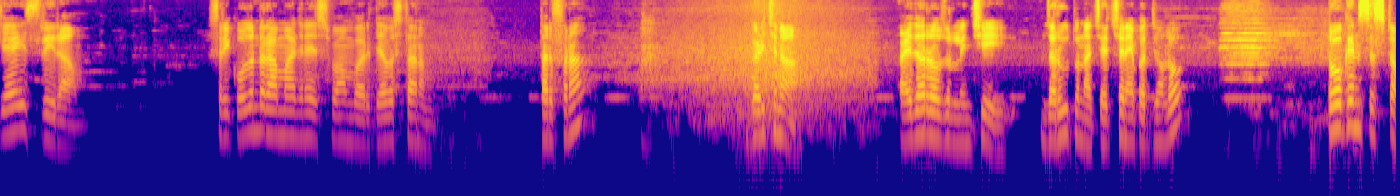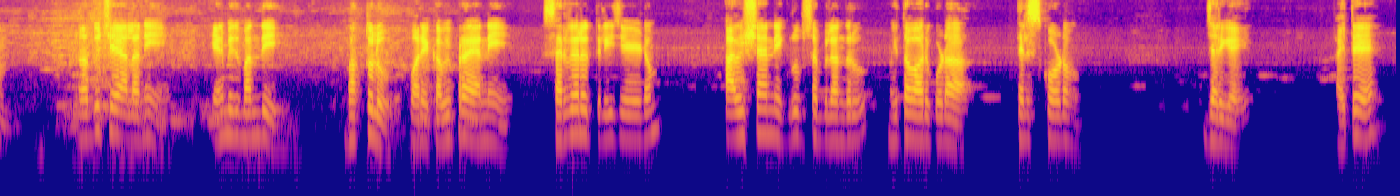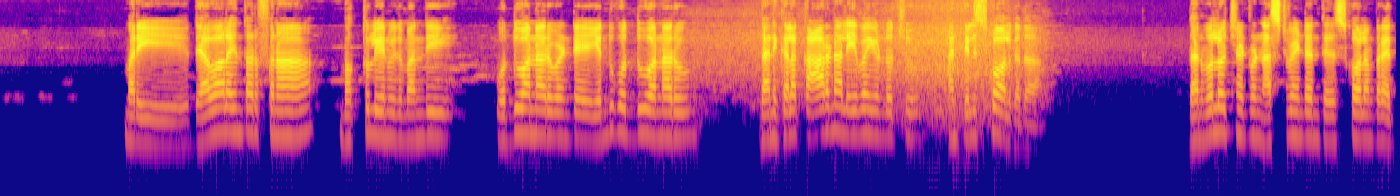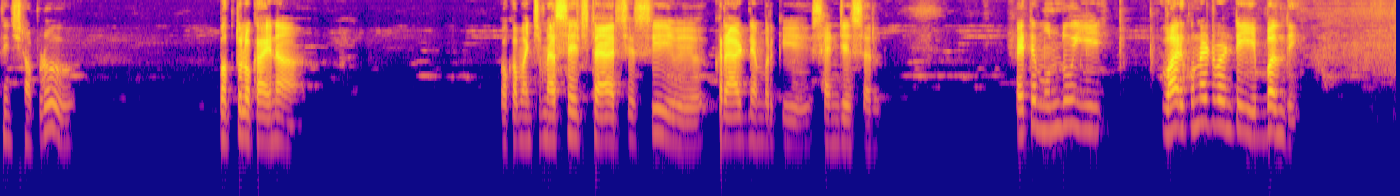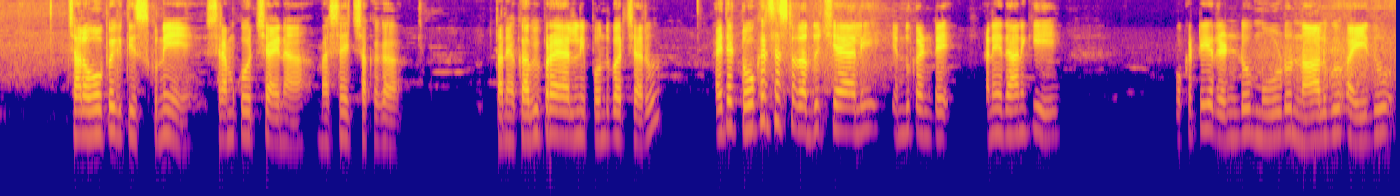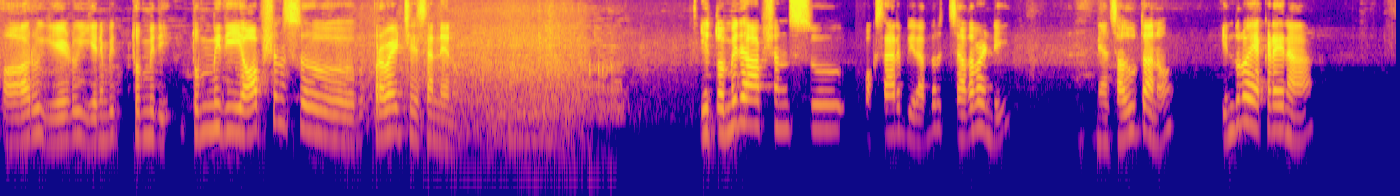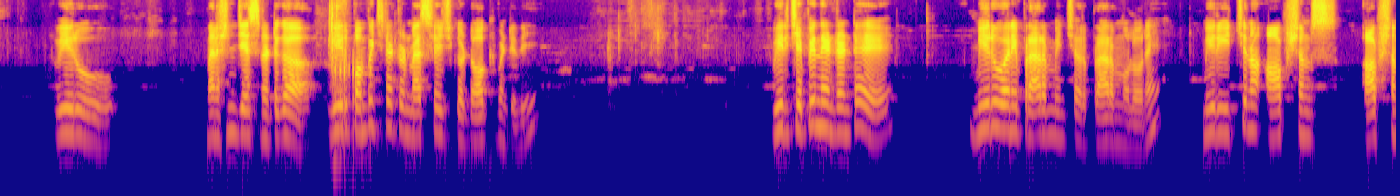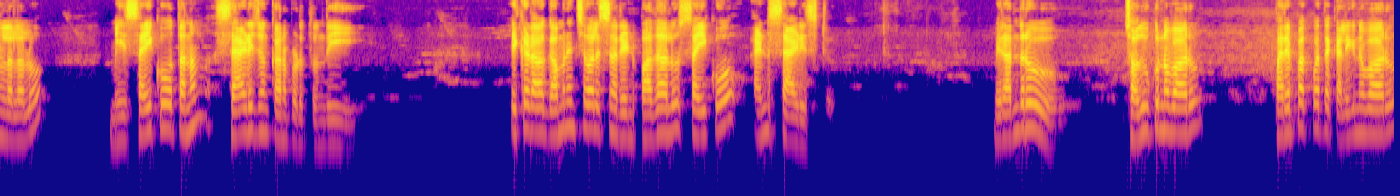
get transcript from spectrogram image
జై శ్రీరామ్. శ్రీ కోదండరామాంజనేయ స్వామి వారి దేవస్థానం తరఫున గడిచిన ఐదారు రోజుల నుంచి జరుగుతున్న చర్చ నేపథ్యంలో టోకెన్ సిస్టమ్ రద్దు చేయాలని ఎనిమిది మంది భక్తులు వారి యొక్క అభిప్రాయాన్ని సర్వేలో తెలియజేయడం ఆ విషయాన్ని గ్రూప్ సభ్యులందరూ మిగతా వారు కూడా తెలుసుకోవడం జరిగాయి. అయితే మరి దేవాలయం తరఫున భక్తులు ఎనిమిది మంది వద్దు అన్నారు అంటే ఎందుకు వద్దు అన్నారు? దానికి గల కారణాలు ఏమై ఉండొచ్చు అని తెలుసుకోవాలి కదా. దానివల్ల వచ్చినటువంటి నష్టం ఏంటని తెలుసుకోవాలని ప్రయత్నించినప్పుడు భక్తులు ఒక ఆయన ఒక మంచి మెసేజ్ తయారు చేసి క్రాడ్ నెంబర్కి సెండ్ చేశారు. అయితే ముందు ఈ వారికి ఉన్నటువంటి ఇబ్బంది చాలా ఓపిక తీసుకుని శ్రమ కూర్చి ఆయన మెసేజ్ చక్కగా తన యొక్క అభిప్రాయాలని పొందుపరిచారు. అయితే టోకెన్ సిస్టమ్ రద్దు చేయాలి ఎందుకంటే అనే దానికి ఒకటి రెండు మూడు నాలుగు ఐదు ఆరు ఏడు ఎనిమిది తొమ్మిది తొమ్మిది ఆప్షన్స్ ప్రొవైడ్ చేశాను నేను. ఈ తొమ్మిది ఆప్షన్స్ ఒకసారి మీరందరూ చదవండి. నేను చదువుతాను. ఇందులో ఎక్కడైనా వీరు మెన్షన్ చేసినట్టుగా వీరు పంపించినటువంటి మెసేజ్ డాక్యుమెంట్ ఇది. వీరు చెప్పింది ఏంటంటే మీరు అని ప్రారంభించారు ప్రారంభంలోనే మీరు ఇచ్చిన ఆప్షన్స్ ఆప్షన్లలో మీ సైకోతనం శాడిజం కనపడుతుంది. ఇక్కడ గమనించవలసిన రెండు పదాలు సైకో అండ్ శాడిస్ట్ మీరందరూ చదువుకున్నవారు పరిపక్వత కలిగిన వారు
